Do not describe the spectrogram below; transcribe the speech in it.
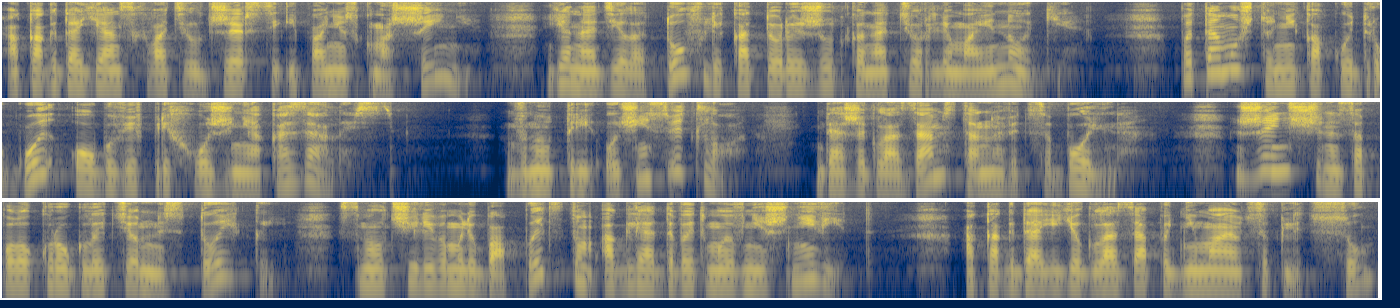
а когда Ян схватил Джерси и понес к машине, я надела туфли, которые жутко натерли мои ноги, потому что никакой другой обуви в прихожей не оказалось. Внутри очень светло, даже глазам становится больно. Женщина за полукруглой темной стойкой с молчаливым любопытством оглядывает мой внешний вид, а когда ее глаза поднимаются к лицу,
